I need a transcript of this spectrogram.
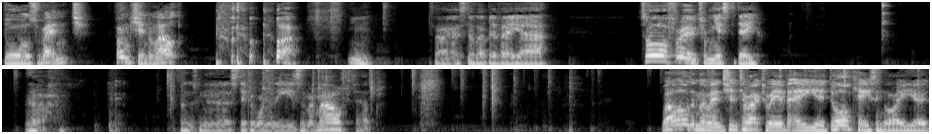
Doors wrench function. Well, hmm. sorry, I still got a bit of a uh, sore throat from yesterday. Ugh. So I'm just gonna stick one of these in my mouth to help. While holding the wrench, interact with a uh, door casing or a uh,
